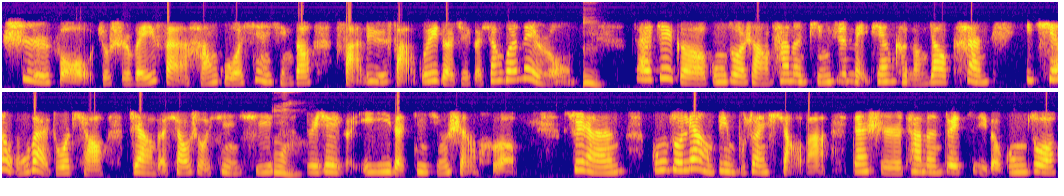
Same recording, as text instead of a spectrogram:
是否就是违反韩国现行的法律法规的这个相关内容。嗯。在这个工作上，他们平均每天可能要看一千五百多条这样的销售信息，对这个一一的进行审核。虽然工作量并不算小吧，但是他们对自己的工作，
